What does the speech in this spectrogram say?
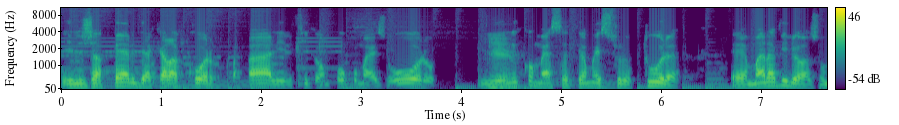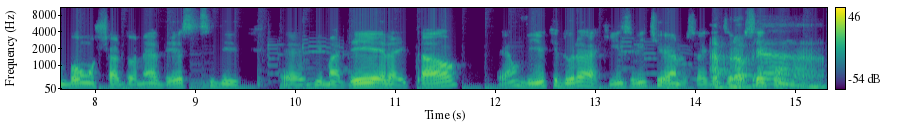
Ele já perde aquela cor palha, ele fica um pouco mais ouro e é. ele começa a ter uma estrutura é, maravilhosa. Um bom chardonnay desse, de, é, de madeira e tal, é um vinho que dura 15, 20 anos. Né? A, dizer, própria, com...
